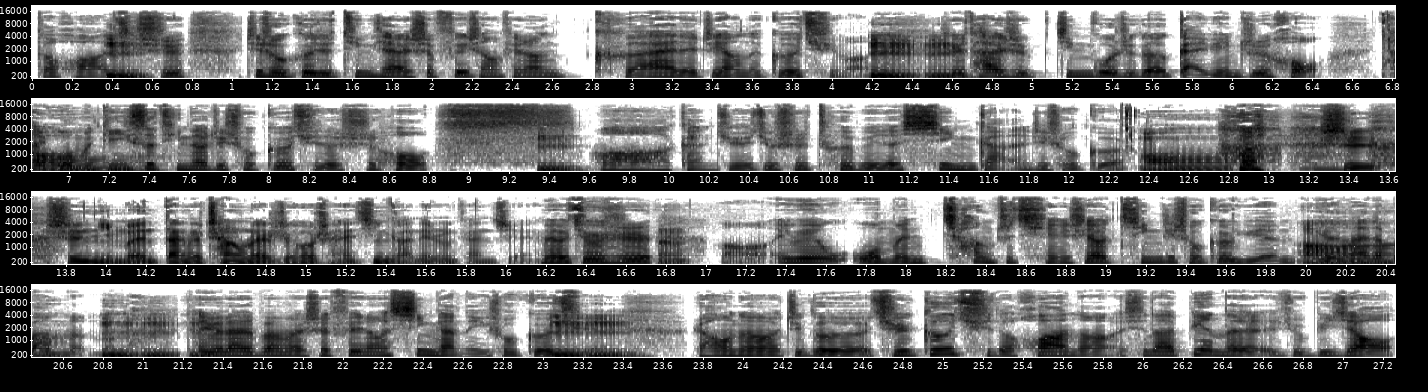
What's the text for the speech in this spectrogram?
的话，其实这首歌曲听起来是非常非常可爱的这样的歌曲嘛。嗯嗯，其实它也是经过这个改编之后，它我们第一次听到这首歌曲的时候，嗯，哦，感觉就是特别的性感。这首歌哦，是是你们当时唱出来之后是很性感那种感觉？没有，就是哦，因为我们唱之前是要听这首歌原原来的版本嘛。嗯嗯，它原来的版本是非常性感的一首歌曲。嗯。然后呢，这个其实歌曲的话呢，现在变得就比较，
